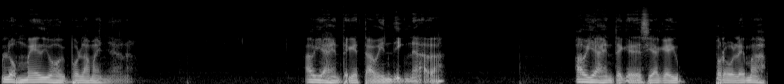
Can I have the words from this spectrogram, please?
los medios hoy por la mañana. Había gente que estaba indignada. Había gente que decía que hay problemas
